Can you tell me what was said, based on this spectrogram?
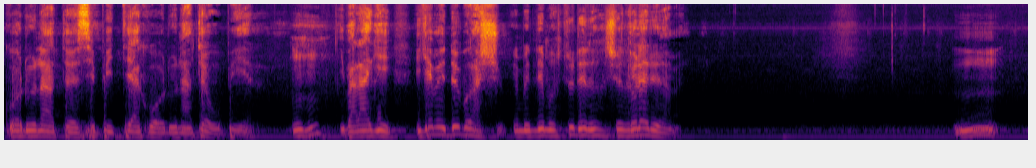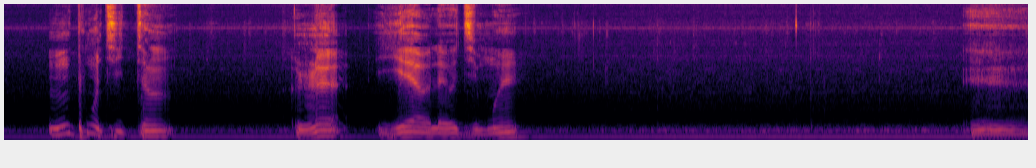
coordonnateur CPT à coordonnateur OPL Mhm. il va laguer il a mis deux branches Il me démontre tout des tous les deux la main. On prend un petit temps, le hier, le dit moins, euh,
